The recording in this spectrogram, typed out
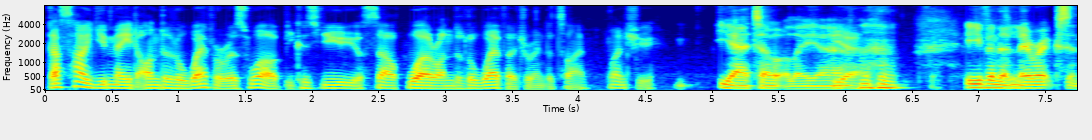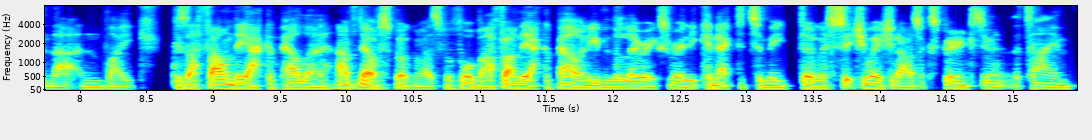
that's how you made under the weather as well because you yourself were under the weather during the time weren't you Yeah, totally. Yeah. Yeah. even the lyrics in that, and like, because I found the acapella. I've never spoken about this before, but I found the acapella, and even the lyrics really connected to me to a situation I was experiencing at the time,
